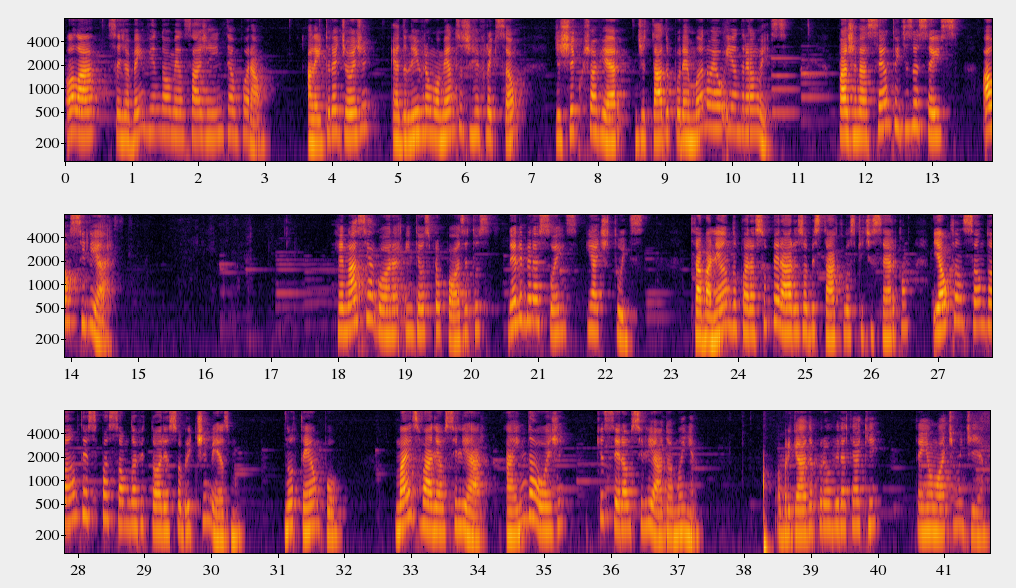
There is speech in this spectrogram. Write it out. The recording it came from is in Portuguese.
Olá, seja bem-vindo ao Mensagem Intemporal. A leitura de hoje é do livro Momentos de Reflexão, de Chico Xavier, ditado por Emmanuel e André Luiz. Página 116 Auxiliar. Renasce agora em teus propósitos, deliberações e atitudes, trabalhando para superar os obstáculos que te cercam e alcançando a antecipação da vitória sobre ti mesmo. No tempo, mais vale auxiliar ainda hoje que ser auxiliado amanhã. Obrigada por ouvir até aqui. Tenha um ótimo dia.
